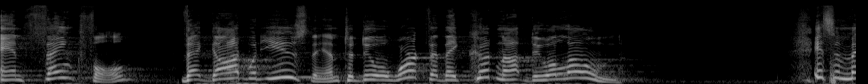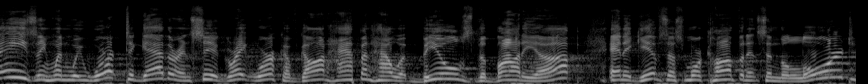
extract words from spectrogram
and thankful that God would use them to do a work that they could not do alone. It's amazing when we work together and see a great work of God happen, how it builds the body up and it gives us more confidence in the Lord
